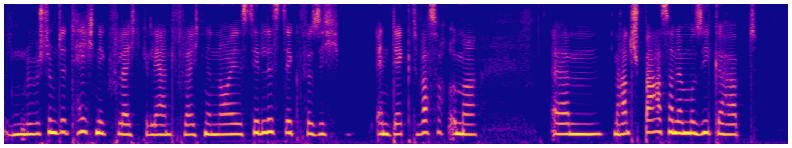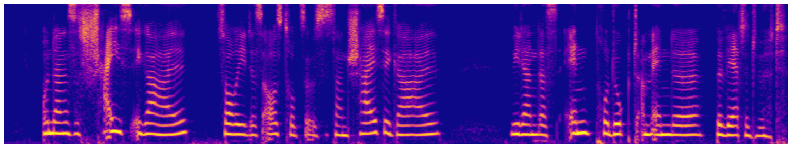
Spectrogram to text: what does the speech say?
eine bestimmte Technik vielleicht gelernt, vielleicht eine neue Stilistik für sich entdeckt, was auch immer. Ähm, man hat Spaß an der Musik gehabt und dann ist es scheißegal, sorry des Ausdrucks, aber es ist dann scheißegal, wie dann das Endprodukt am Ende bewertet wird,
